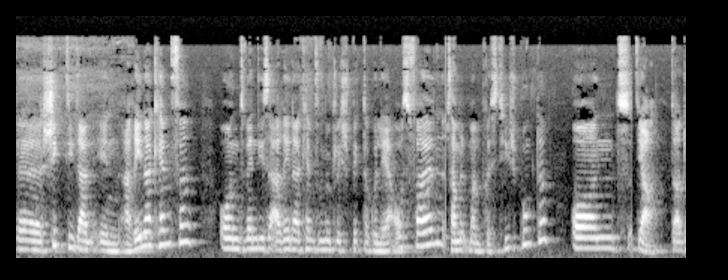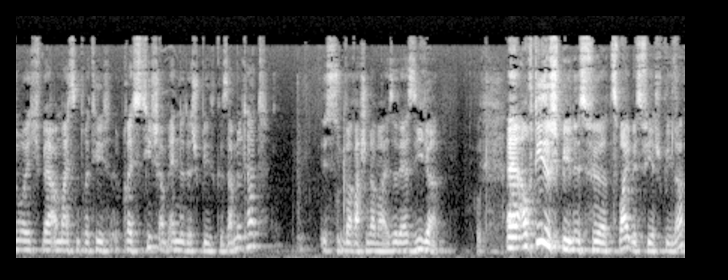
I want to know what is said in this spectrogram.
äh, schickt die dann in Arena-Kämpfe und wenn diese Arena-Kämpfe möglichst spektakulär ausfallen, sammelt man Prestigepunkte. Und ja, dadurch, wer am meisten Prestige, am Ende des Spiels gesammelt hat, ist überraschenderweise der Sieger. Äh, auch dieses Spiel ist für zwei bis vier Spieler.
